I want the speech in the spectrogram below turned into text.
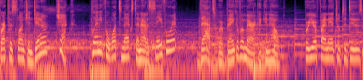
Breakfast, lunch, and dinner? Check. Planning for what's next and how to save for it? That's where Bank of America can help. For your financial to-dos,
